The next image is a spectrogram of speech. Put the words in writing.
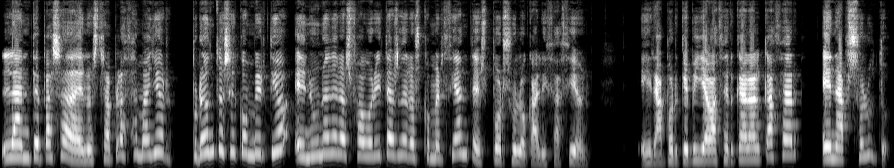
La antepasada de nuestra Plaza Mayor pronto se convirtió en una de las favoritas de los comerciantes por su localización. ¿Era porque pillaba cerca del Alcázar? En absoluto.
